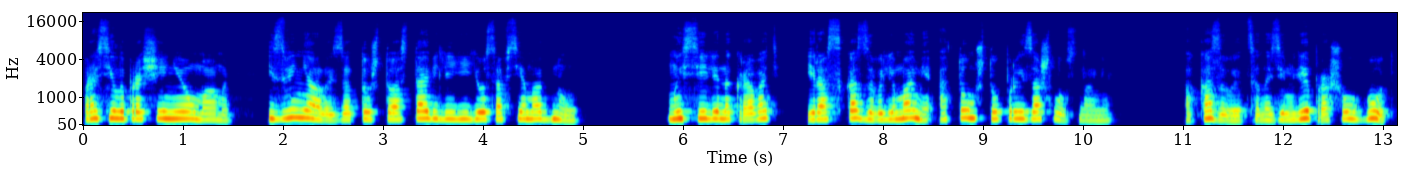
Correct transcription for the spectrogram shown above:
просила прощения у мамы, извинялась за то, что оставили ее совсем одну. Мы сели на кровать и рассказывали маме о том, что произошло с нами. Оказывается, на земле прошел год,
